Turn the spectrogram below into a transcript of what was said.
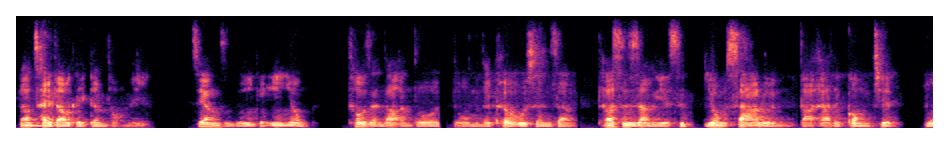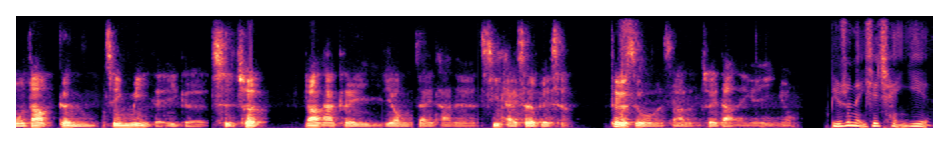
让菜刀可以更锋利。这样子的一个应用，拓展到很多我们的客户身上，它事实上也是用砂轮把它的工件磨到更精密的一个尺寸。让它可以用在它的机台设备上，这个是我们砂轮最大的一个应用。比如说哪些产业，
